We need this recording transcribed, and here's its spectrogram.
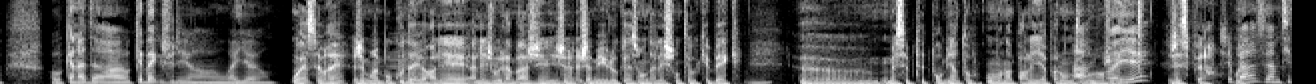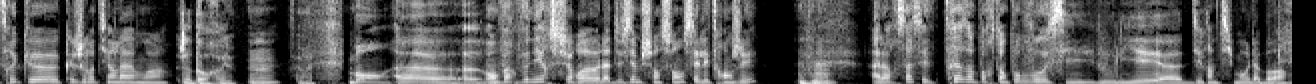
au Canada, au Québec, je veux dire, ou ailleurs. Ouais, c'est vrai. J'aimerais beaucoup Mhm. d'ailleurs aller aller jouer là-bas. J'ai ja- jamais eu l'occasion d'aller chanter au Québec, Mhm. euh, mais c'est peut-être pour bientôt. On m'en a parlé il y a pas longtemps, Ah, vous alors voyez? J'espère. Je sais Ouais. pas, c'est un petit truc que, que je retiens là, moi. J'adorerais. Mhm. C'est vrai. Bon, euh, on va revenir sur euh, la deuxième chanson, c'est l'étranger. Mhm. Alors ça, c'est très important pour vous aussi. Vous vouliez euh, dire un petit mot d'abord.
